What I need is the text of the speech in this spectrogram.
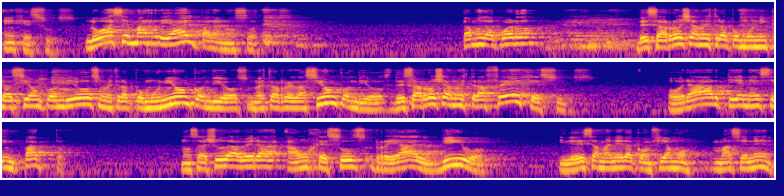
en Jesús. Lo hace más real para nosotros. ¿Estamos de acuerdo? Desarrolla nuestra comunicación con Dios, nuestra comunión con Dios, nuestra relación con Dios. Desarrolla nuestra fe en Jesús. Orar tiene ese impacto. Nos ayuda a ver a, un Jesús real, vivo, y de esa manera confiamos más en Él.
